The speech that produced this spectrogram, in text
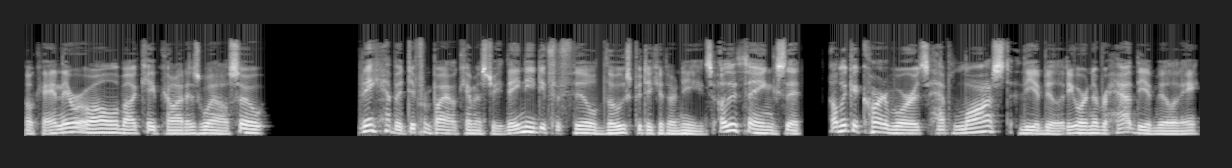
Okay, and they were all about Cape Cod as well. So they have a different biochemistry. They need to fulfill those particular needs. Other things that obligate carnivores have lost the ability or never had the ability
